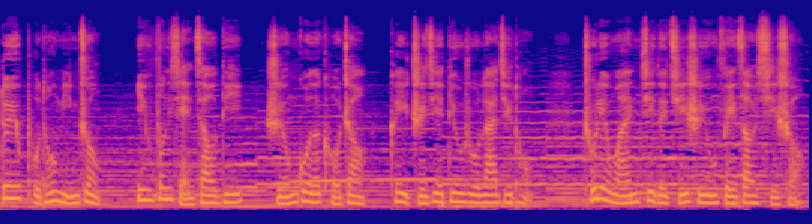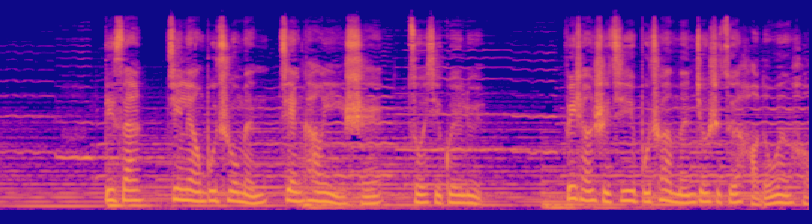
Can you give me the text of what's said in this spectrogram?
对于普通民众，因风险较低，使用过的口罩可以直接丢入垃圾桶，处理完记得及时用肥皂洗手。第三。尽量不出门，健康饮食，作息规律。非常时期不串门就是最好的问候。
